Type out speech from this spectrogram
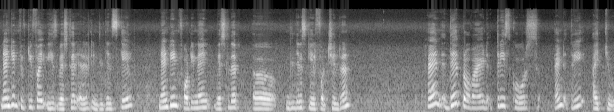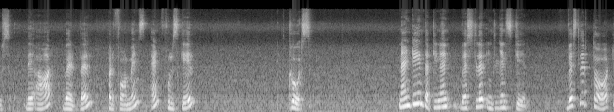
1955 is Wechsler adult intelligence scale. 1949 Wechsler uh, intelligence scale for children. And they provide three scores and three IQs. They are verbal, performance and full scale course. 1939 Wechsler intelligence scale. Wechsler thought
